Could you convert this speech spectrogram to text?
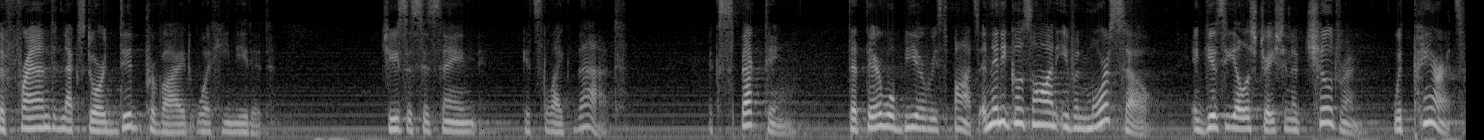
the friend next door did provide what he needed. Jesus is saying, It's like that, expecting that there will be a response. And then he goes on even more so and gives the illustration of children with parents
